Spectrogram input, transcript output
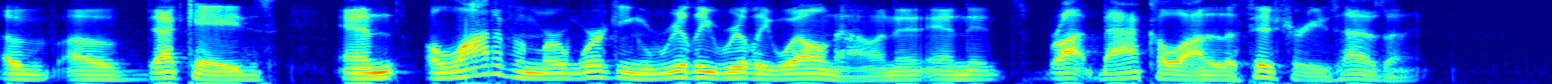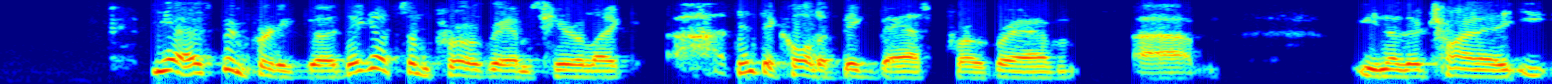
of, of decades, and a lot of them are working really really well now, and and it's brought back a lot of the fisheries, hasn't it? Yeah, it's been pretty good. They got some programs here, like I think they call it a big bass program. Um, you know, they're trying to. You,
